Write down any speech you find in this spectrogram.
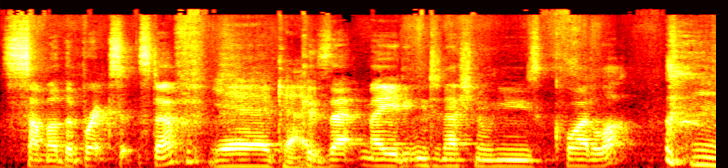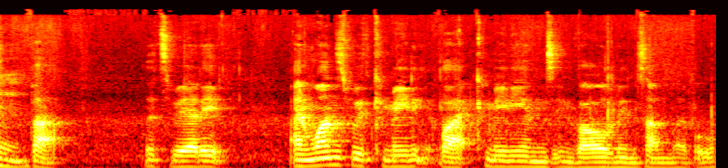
some of the Brexit stuff Yeah, okay. because that made international news quite a lot. Hmm. But that's about it. And ones with comedi- like comedians involved in some level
